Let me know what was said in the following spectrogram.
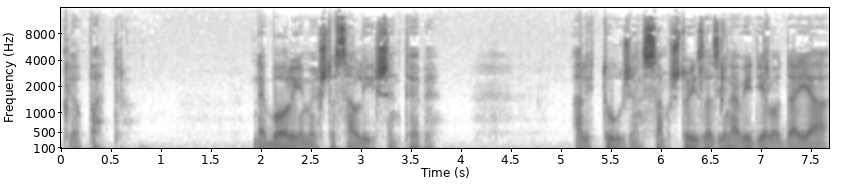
Kleopatro, ne boli me što sam lišen tebe, ali tužan sam što izlazi na vidjelo da ja,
